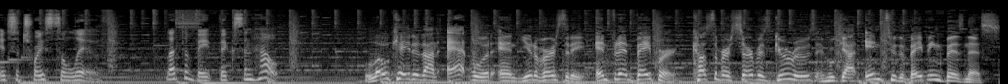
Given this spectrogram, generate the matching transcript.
it's a choice to live. Let the vape vixen help. Located on Atwood and University, Infinite Vapor, customer service gurus who got into the vaping business.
